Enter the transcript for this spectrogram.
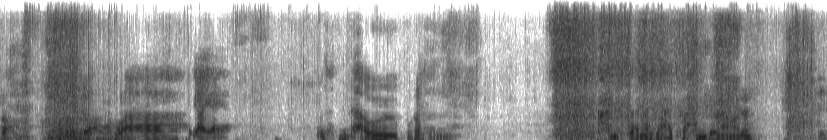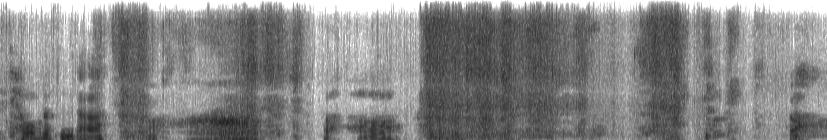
어, 와 야야야. 부서진다 어우 부러졌네. 간단하게 아주 한 배낭을 채워버렸습니다. 어, 어, 어. 어.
